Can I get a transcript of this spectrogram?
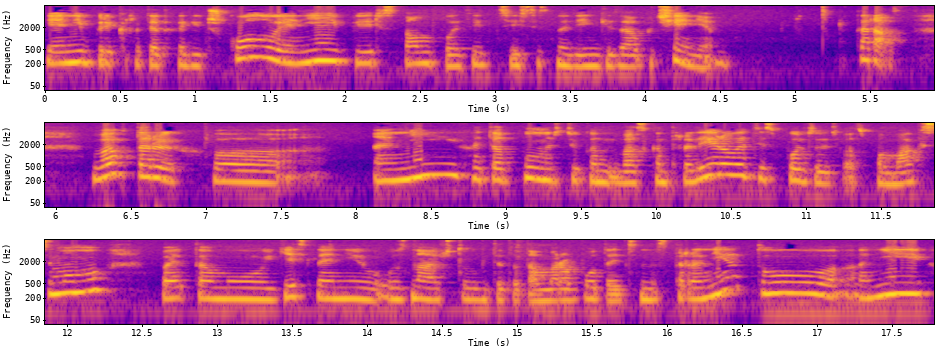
и они прекратят ходить в школу, и они перестанут платить, естественно, деньги за обучение. Это раз. Во-вторых, э, они хотят полностью вас контролировать, использовать вас по максимуму, поэтому если они узнают, что вы где-то там работаете на стороне, то они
